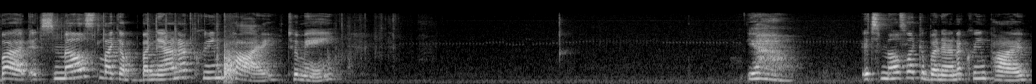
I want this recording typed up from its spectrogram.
but it smells like a banana cream pie to me. Yeah, it smells like a banana cream pie.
